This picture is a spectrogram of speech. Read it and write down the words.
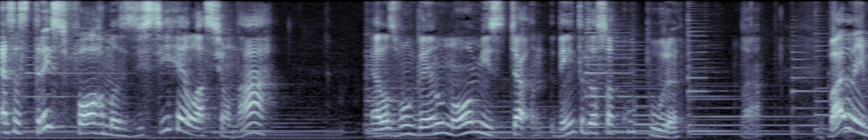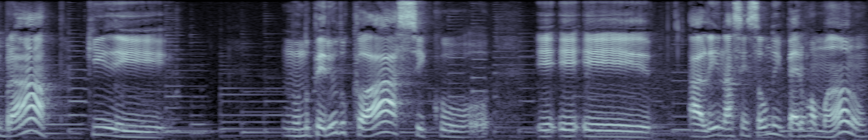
essas três formas de se relacionar, elas vão ganhando nomes dentro da sua cultura. Tá? Vale lembrar que no período clássico e, e, e ali na ascensão do Império Romano,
